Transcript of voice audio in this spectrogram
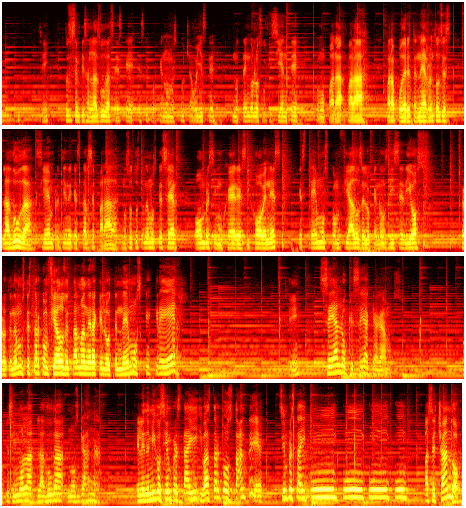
¿sí? Entonces empiezan las dudas, es que, es que ¿por qué no me escucha? Oye, es que no tengo lo suficiente como para, para para poder tenerlo. Entonces, la duda siempre tiene que estar separada. Nosotros tenemos que ser hombres y mujeres y jóvenes que estemos confiados de lo que nos dice Dios. Pero tenemos que estar confiados de tal manera que lo tenemos que creer. ¿Sí? Sea lo que sea que hagamos. Porque si no, la, la duda nos gana. El enemigo siempre está ahí y va a estar constante. Siempre está ahí, pum, pum, pum, pum, acechando.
